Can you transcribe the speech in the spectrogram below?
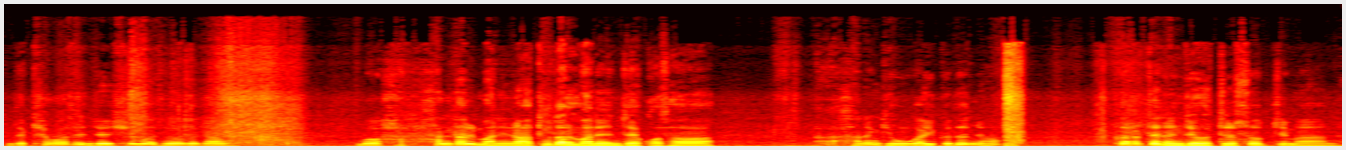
이제 캐와서 이제 심어서 그냥 뭐 한 달 만이나 두 달 만에 이제 고사 하는 경우가 있거든요. 그럴 때는 이제 어쩔 수 없지만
